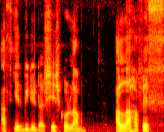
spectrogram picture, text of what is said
আজকের ভিডিওটা শেষ করলাম। আল্লাহ হাফেজ।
